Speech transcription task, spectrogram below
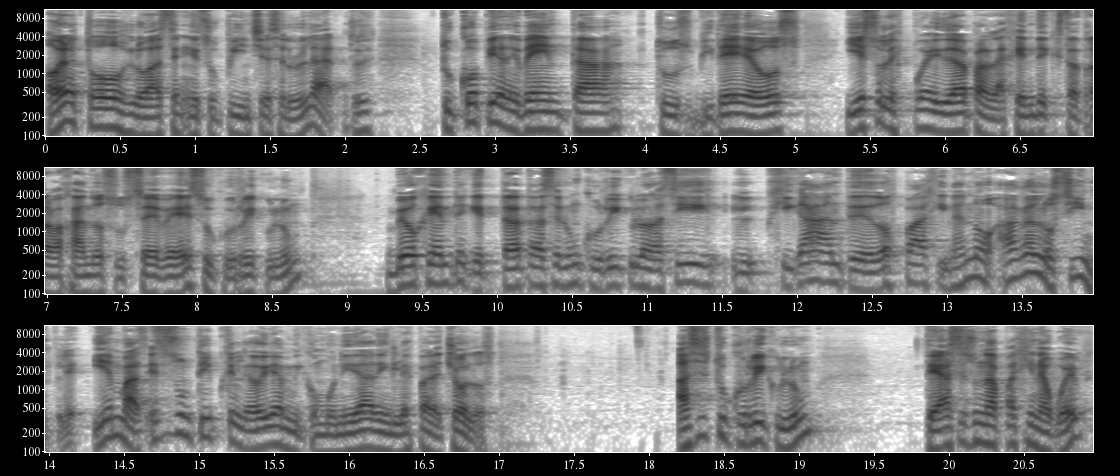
Ahora todos lo hacen en su pinche celular. Entonces, tu copia de venta, tus videos y eso les puede ayudar para la gente que está trabajando su CV, su currículum. Veo gente que trata de hacer un currículum así gigante de dos páginas. No, háganlo simple. Y es más, ese es un tip que le doy a mi comunidad de inglés para cholos. Haces tu currículum, te haces una página web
